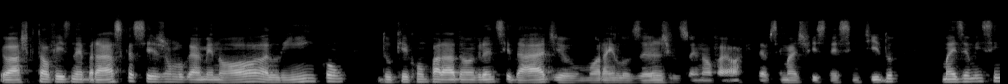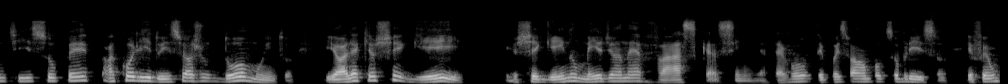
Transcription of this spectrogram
Eu acho que talvez Nebraska seja um lugar menor, Lincoln, do que comparado a uma grande cidade, eu morar em Los Angeles ou em Nova York, deve ser mais difícil nesse sentido, mas eu me senti super acolhido, isso ajudou muito. E olha que eu cheguei, eu cheguei no meio de uma nevasca, assim, até vou depois falar um pouco sobre isso, porque foi um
